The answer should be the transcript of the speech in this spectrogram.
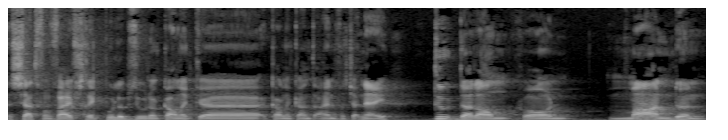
set van vijf strik pull-ups doe, dan kan ik, eh, kan ik aan het einde van het jaar. Nee, doe dat dan gewoon maanden.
